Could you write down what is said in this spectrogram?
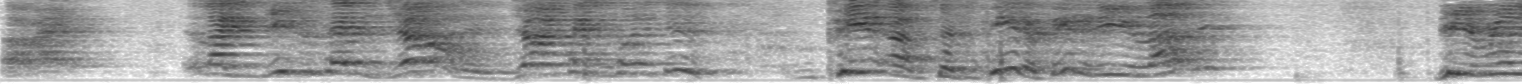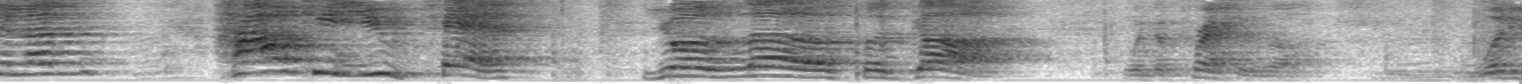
All right. Like Jesus said to John in John chapter 22. Peter, uh, Peter, Peter, do you love me? Do you really love me? How can you test your love for God when the pressure's on? What do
